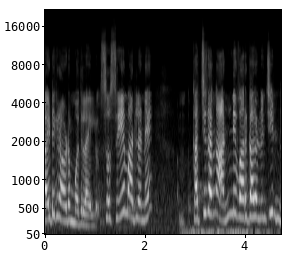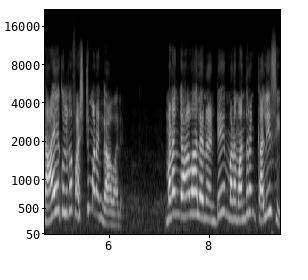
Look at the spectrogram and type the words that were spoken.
బయటికి రావడం మొదలయ్యారు సో సేమ్ అట్లనే ఖచ్చితంగా అన్ని వర్గాల నుంచి నాయకులుగా ఫస్ట్ మనం కావాలి. మనం కావాలని అంటే మనం అందరం కలిసి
